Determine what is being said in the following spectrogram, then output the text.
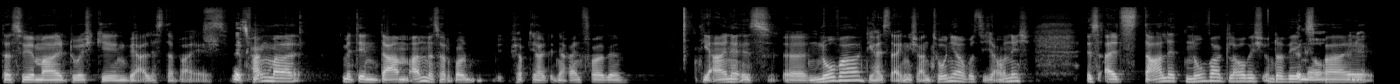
dass wir mal durchgehen, wer alles dabei ist. Wir Let's go. fangen mal mit den Damen an. Das hat aber, ich habe die halt in der Reihenfolge. Die eine ist äh, Nova, die heißt eigentlich Antonia, wusste ich auch nicht. Ist als Starlet Nova, glaube ich, unterwegs Genau, bei, genau.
